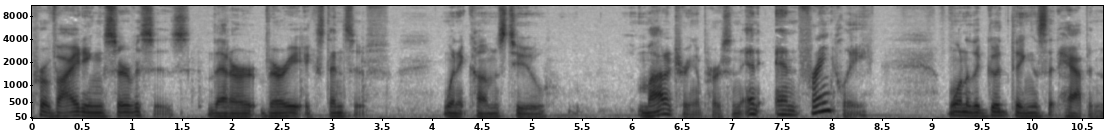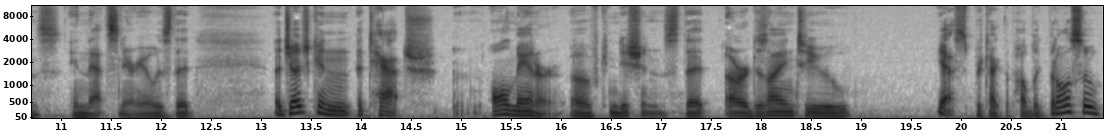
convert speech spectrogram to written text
providing services that are very extensive when it comes to monitoring a person and and frankly one of the good things that happens in that scenario is that a judge can attach all manner of conditions that are designed to yes protect the public but also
